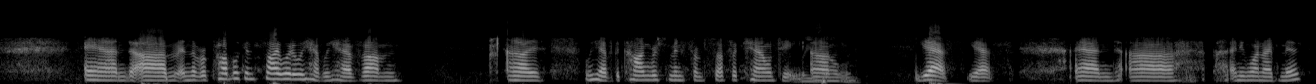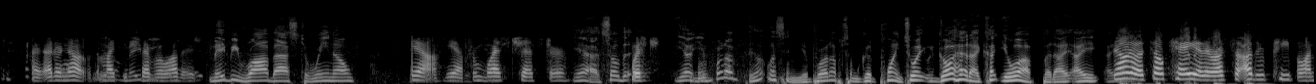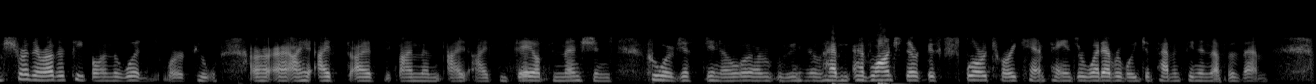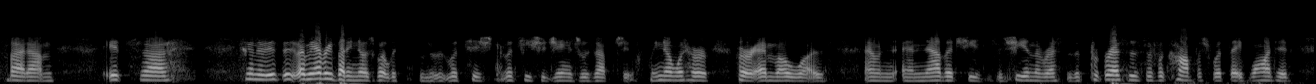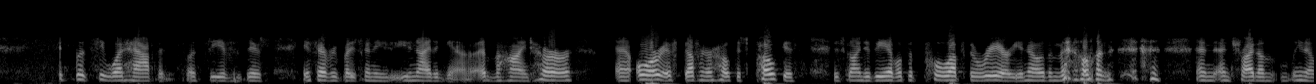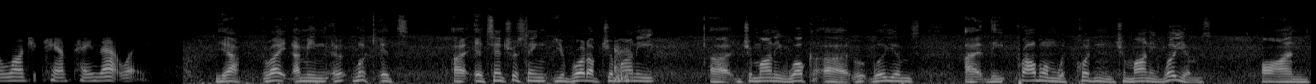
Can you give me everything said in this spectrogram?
and um, and the Republican side, what do we have? We have. Um, uh, we have the congressman from Suffolk County. Um, yes, yes. And uh, anyone I've missed? I, I don't know. There might be maybe, several others. Maybe Rob Astorino. Yeah, yeah, from Westchester. Yeah, so the, West, yeah, you brought up. Listen, you brought up some good points. Wait, go ahead. I cut you off, but I. I, I no, no, it's okay. There are other people. I'm sure there are other people in the woods work who are. I, I, I, I'm. I, I failed to mention who are just, you know, uh, you know, have have launched their exploratory campaigns or whatever. We just haven't seen enough of them. But um, it's. uh going to. I mean, everybody knows what Letitia, James was up to. We know what her her mo was, and and now that she's she and the rest of the progressives have accomplished what they wanted, let's see what happens. Let's see if there's if everybody's going to unite again uh, behind her, uh, or if Governor Hocus Pocus is going to be able to pull up the rear, you know, the middle, and and and try to you know launch a campaign that way. Yeah, right. I mean, uh, look, it's uh, it's interesting. You brought up Jumaane, uh, Wilk, uh, Williams. Uh, the problem with putting Jumaane Williams on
